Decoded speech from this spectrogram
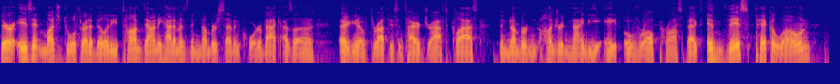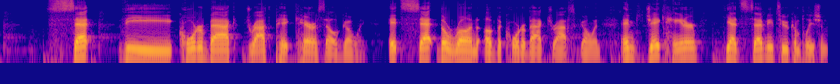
There isn't much dual threat ability. Tom Downey had him as the number seven quarterback as a, uh, you know, throughout this entire draft class, the number 198 overall prospect. And this pick alone set the quarterback draft pick carousel going. It set the run of the quarterback drafts going. And Jake Haener, he had 72 completion.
